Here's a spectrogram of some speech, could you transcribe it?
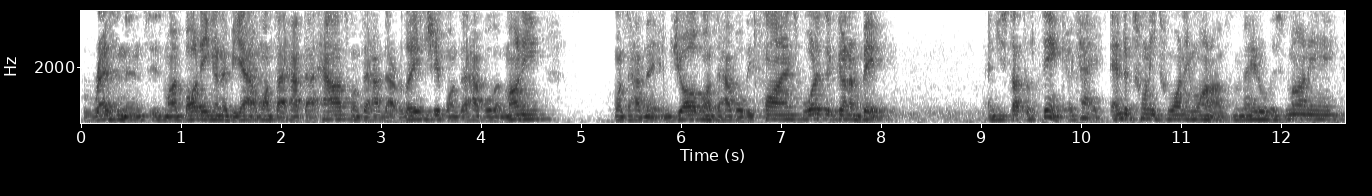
resonance is my body going to be at once I have that house, once I have that relationship, once I have all the money, once I have the job, once I have all these clients? What is it going to be? And you start to think, okay, end of 2021, I've made all this money.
